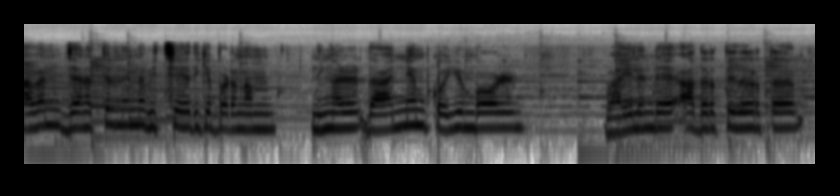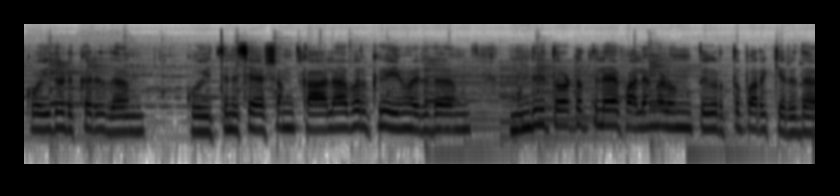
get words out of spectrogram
അവൻ ജനത്തിൽ നിന്ന് വിച്ഛേദിക്കപ്പെടണം. നിങ്ങൾ ധാന്യം കൊയ്യുമ്പോൾ വയലിന്റെ അതിർത്തി തീർത്ത് കൊയ്തെടുക്കരുത്. കൊയ്ത്തിന് ശേഷം കാലാപെറുക്കുകയും അരുത്. മുന്തിരിത്തോട്ടത്തിലെ ഫലങ്ങളും തീർത്ത് പറിക്കരുത്.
